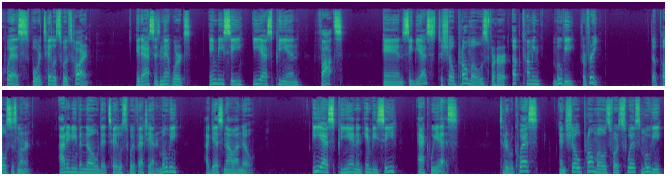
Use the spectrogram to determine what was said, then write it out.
quest for Taylor Swift's heart, it asks its networks NBC, ESPN, Fox, and CBS to show promos for her upcoming movie for free. The Post has learned. I didn't even know that Taylor Swift actually had a movie. I guess now I know. ESPN and NBC acquiesce to the request and show promos for Swift's movie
